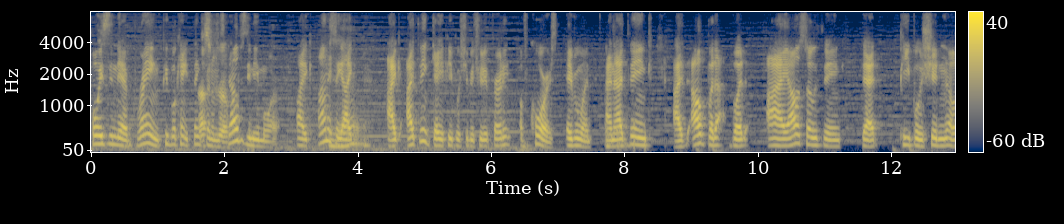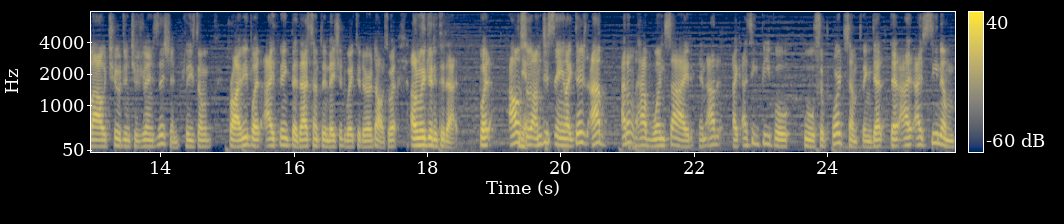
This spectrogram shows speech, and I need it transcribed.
poison their brain. People can't think That's for true. themselves anymore. Like honestly, like I, I think gay people should be treated fairly, of course, everyone. And I think I, I'll, but but I also think that people shouldn't allow children to transition. Please don't fry me, but I think that that's something they should wait till they're adults. But I don't want to get into that. But also, Yeah. I'm just saying, like, there's I I don't have one side, and I like I see people who support something that that I I've seen them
